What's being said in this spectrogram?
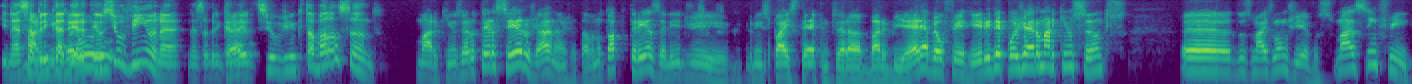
e, nessa brincadeira o... tem o Silvinho, né? Nessa brincadeira é. tem o Silvinho que está balançando. Marquinhos era o terceiro já, né? Já estava no top 3 ali de principais técnicos. Era Barbieri, Abel Ferreira e depois já era o Marquinhos Santos é, dos mais longevos. Mas, enfim,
